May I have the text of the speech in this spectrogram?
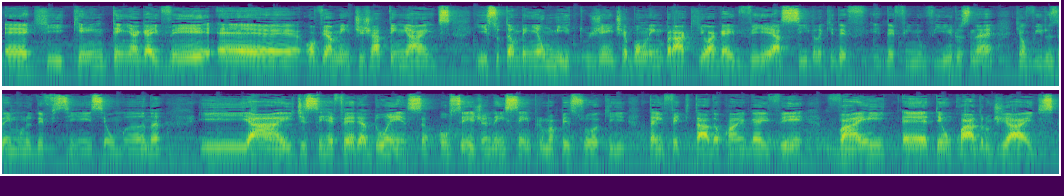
é que quem tem HIV, é, obviamente, já tem AIDS. Isso também é um mito. Gente, é bom lembrar que o HIV é a sigla que define o vírus, né? Que é o vírus da imunodeficiência humana. E a AIDS se refere à doença. Ou seja, nem sempre uma pessoa que está infectada com HIV vai é, ter um quadro de AIDS.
